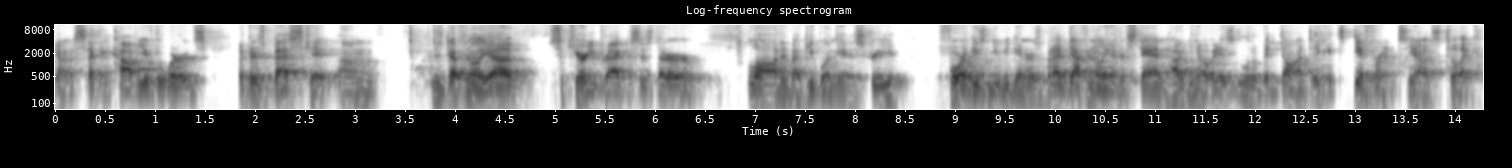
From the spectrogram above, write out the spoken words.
down a second copy of the words. Like there's best kit, um, there's definitely uh, security practices that are lauded by people in the industry for these new beginners but i definitely understand how you know it is a little bit daunting it's different you know it's to like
